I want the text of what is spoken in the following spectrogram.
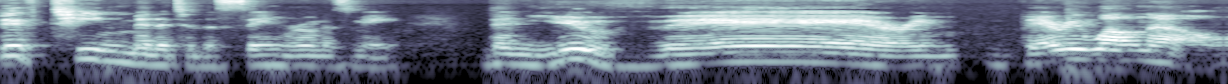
15 minutes in the same room as me then you very very well know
